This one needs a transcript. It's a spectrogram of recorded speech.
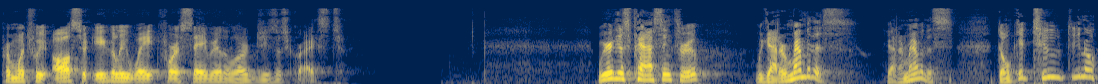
from which we also eagerly wait for a Savior, the Lord Jesus Christ. We're just passing through. We got to remember this. Got to remember this. Don't get too, you know,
